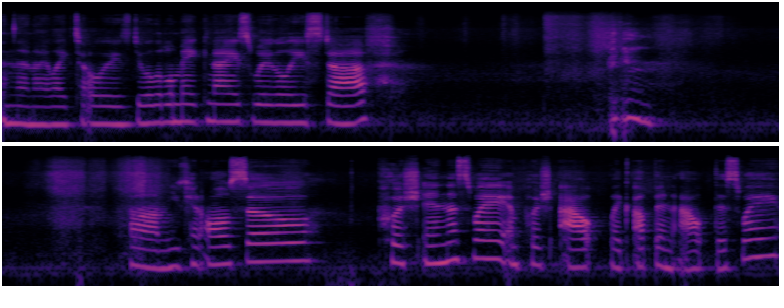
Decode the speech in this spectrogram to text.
And then I like to always do a little make nice wiggly stuff. um, you can also push in this way and push out, like up and out this way.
